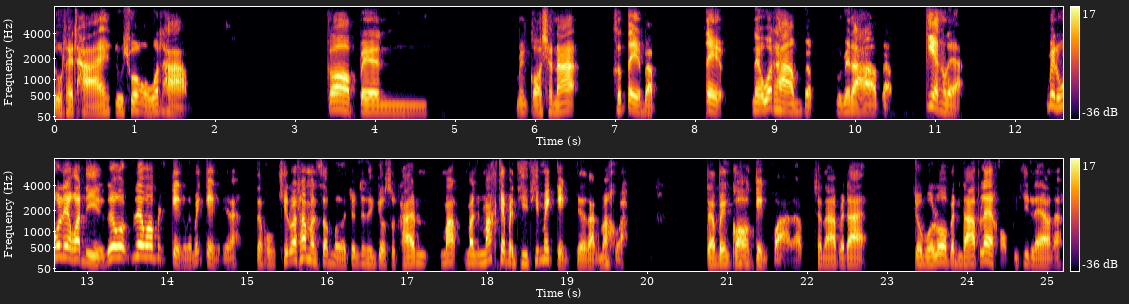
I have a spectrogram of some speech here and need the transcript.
ดูท้ายๆ ดูช่วง overtime ก็เป็น Bengals ชนะคือเตะแบบเตะใน overtime แบบเวลาแบบเกลี้ยงเลยอะไม่รู้ว่าเรียกว่าดี เรียกว่าเรียกว่าเป็นเก่งหรือไม่เก่งดีนะ แต่ผมคิดว่าถ้ามันเสมอจนจะถึงหยดสุดท้ายมักมันมักจะเป็นทีมที่ไม่เก่งเจอกันมากกว่า แต่ Bengals เก่งกว่านะครับ ชนะไปได้ Joe Burrow เป็นนัดแรกของปีที่แล้วนะ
